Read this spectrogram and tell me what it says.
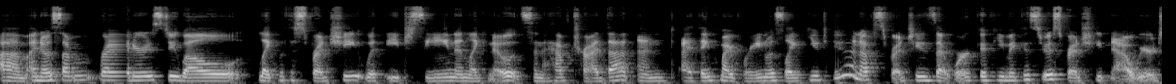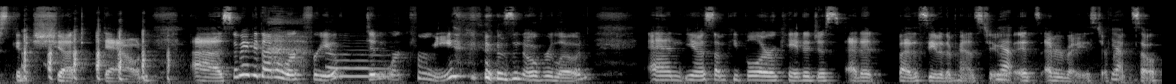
Um, I know some writers do well, like with a spreadsheet with each scene and like notes, and I have tried that. And I think my brain was like, you do enough spreadsheets at work. If you make us do a spreadsheet now, we're just going to shut down. Uh, so maybe that'll work for you. Didn't work for me, it was an overload and you know some people are okay to just edit by the seat of their pants too yeah. it's everybody is different yeah. so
